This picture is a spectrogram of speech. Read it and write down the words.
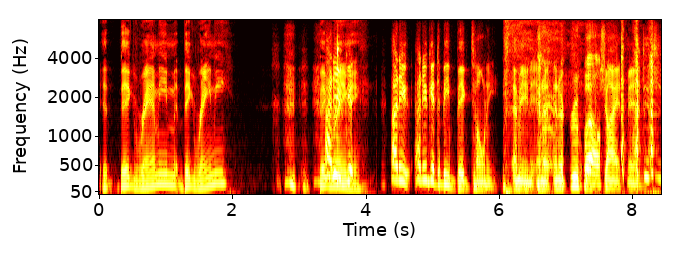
it Big Rammy, Big Ramey, Big How do you Ramey. how do you how do you get to be Big Tony? I mean, in a in a group Well, of giant men. Did you,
